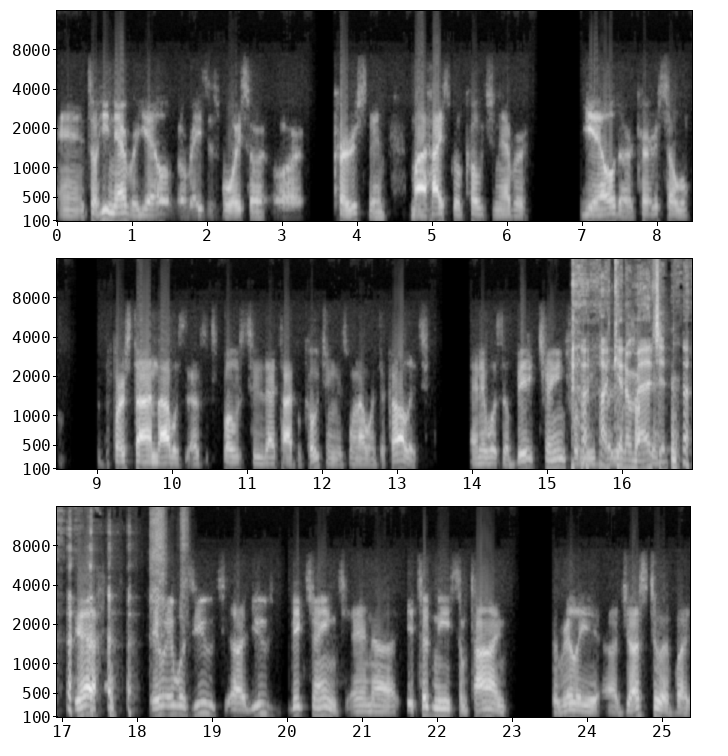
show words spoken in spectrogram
and so he never yelled or raised his voice or or cursed. And my high school coach never yelled or cursed. So the first time I was, exposed to that type of coaching is when I went to college, and it was a big change for me. I can imagine. yeah, it, it, was huge, uh, huge, big change, and uh, it took me some time to really adjust to it. But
